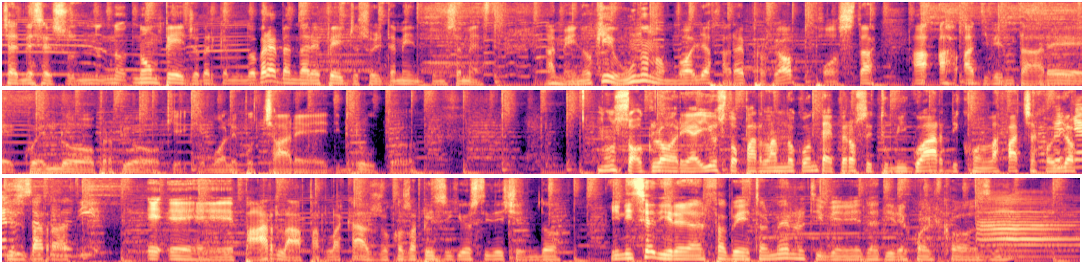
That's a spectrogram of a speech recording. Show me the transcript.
Cioè, nel senso, n- non peggio perché non dovrebbe andare peggio solitamente un semestre. A meno che uno non voglia fare proprio apposta a, a- a diventare quello proprio che, che vuole bocciare di brutto. Non so, Gloria, io sto parlando con te, però se tu mi guardi con la faccia Ma con gli occhi sbarrati e, e parla, parla a caso, cosa pensi che io stia dicendo? Inizia a dire l'alfabeto, almeno ti viene da dire qualcosa. A, B.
